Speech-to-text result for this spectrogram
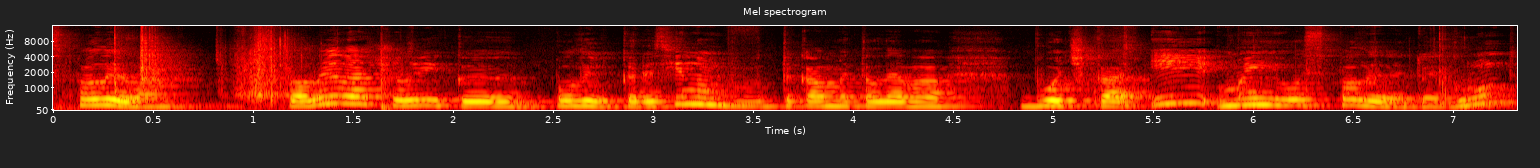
спалила. Спалила, чоловік е, полив керосином, така металева бочка, і ми його спалили, той ґрунт.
